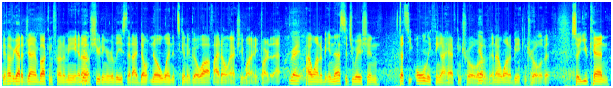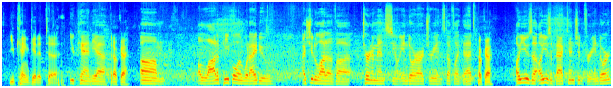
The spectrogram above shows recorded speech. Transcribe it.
If I've got a giant buck in front of me and I'm shooting a release that I don't know when it's going to go off, I don't actually want any part of that. Right. I want to be in that situation. that's the only thing I have control Yep. of, and I want to be in control of it. So you can you can get it to You can, yeah. okay. Um, a lot of people and what I do, I shoot a lot of uh, tournaments, you know, indoor archery and stuff like that. Okay. I'll use a I'll use a back tension for indoor,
